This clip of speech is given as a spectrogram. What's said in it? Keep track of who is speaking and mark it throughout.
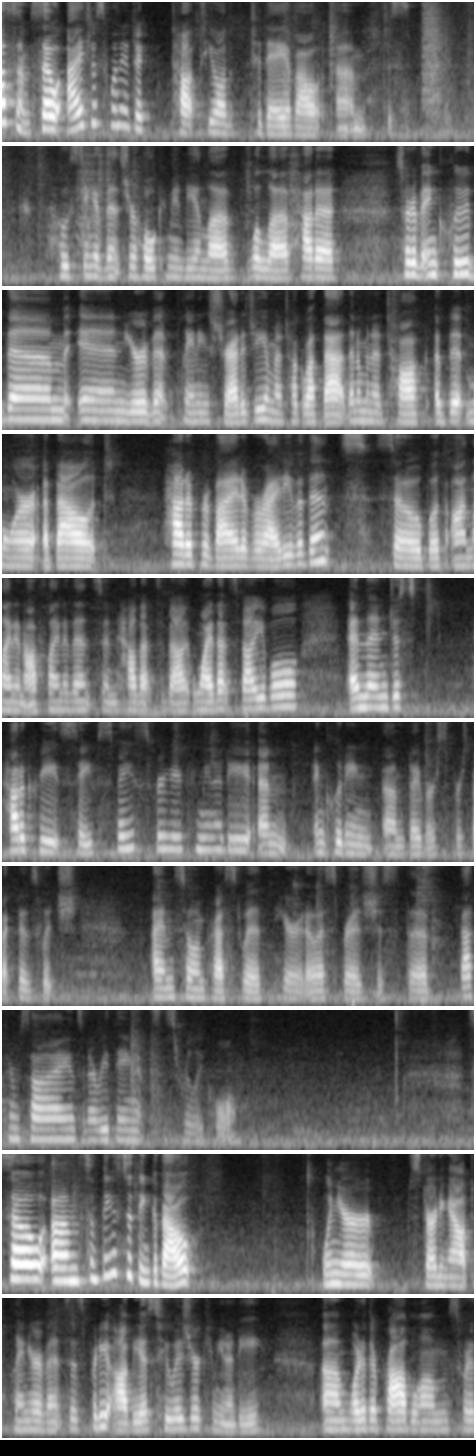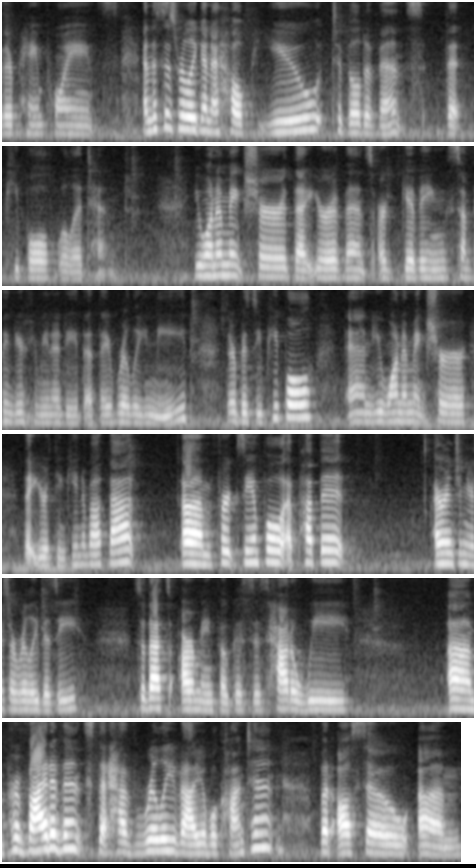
Speaker 1: Awesome. So I just wanted to talk to you all today about um, just hosting events your whole community and love will love, how to sort of include them in your event planning strategy. I'm going to talk about that. Then I'm going to talk a bit more about how to provide a variety of events, so both online and offline events, and how that's why that's valuable, and then just how to create safe space for your community, and including um, diverse perspectives, which I'm so impressed with here at OS Bridge. Just the bathroom signs and everything. It's, it's really cool. So um, some things to think about when you're starting out to plan your events is pretty obvious. Who is your community? Um, what are their problems? What are their pain points? And this is really going to help you to build events that people will attend. You want to make sure that your events are giving something to your community that they really need. They're busy people, and you want to make sure that you're thinking about that. Um, for example, at Puppet, our engineers are really busy. So that's our main focus is how do we um, provide events that have really valuable content, but also um,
